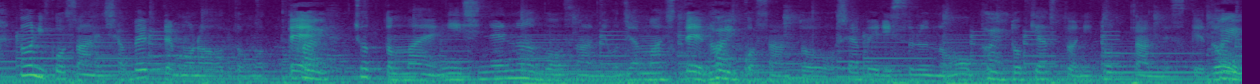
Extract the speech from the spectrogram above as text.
のりこさんに喋ってもらおうと思って、はい。ちょっと前にシネヌーボーさんにお邪魔して、はい。のりこさんとおしゃべりするのをポッドキャストに撮ったんですけど、はい。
